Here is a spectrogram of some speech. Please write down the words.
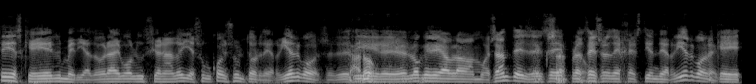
es que el mediador ha evolucionado y es un consultor de riesgos. Es decir, Claro. es lo que hablábamos antes, ese Exacto. proceso de gestión de riesgos, que,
